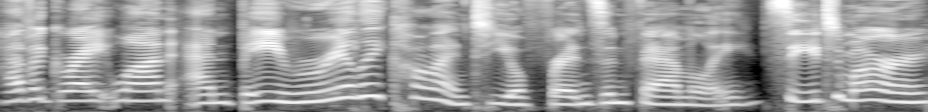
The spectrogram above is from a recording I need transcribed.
Have a great one and be really kind to your friends and family. See you tomorrow.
